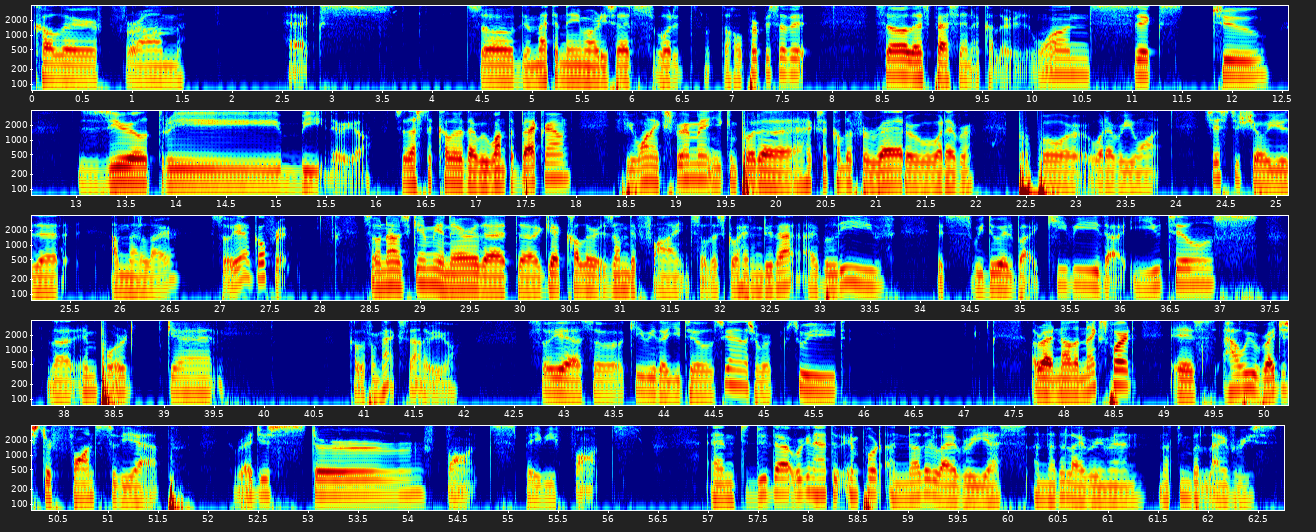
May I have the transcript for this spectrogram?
color from hex. So the method name already says what it, the whole purpose of it. So let's pass in a color. 16203B. There we go. So that's the color that we want the background. If you want to experiment, you can put a hexa color for red or whatever, purple or whatever you want, just to show you that I'm not a liar. So yeah, go for it. So now it's giving me an error that uh, get color is undefined. So let's go ahead and do that. I believe it's we do it by kivy.utils that import get color from hex. Ah, there you go. So yeah, so kivy.utils. Yeah, that should work. Sweet. Alright, now the next part is how we register fonts to the app. Register fonts, baby fonts. And to do that, we're going to have to import another library. Yes, another library, man. Nothing but libraries.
